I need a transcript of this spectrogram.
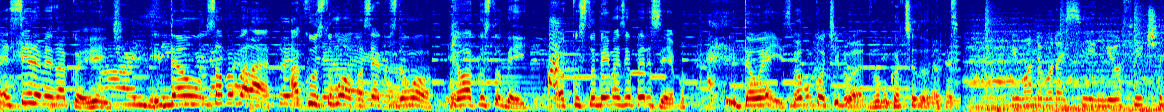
É sempre a mesma coisa, gente. Ai, então, só pra falar, eu acostumou? estranho. Você acostumou? Eu acostumei. Eu acostumei, mas eu percebo. Então é isso. Vamos continuando, vamos continuando. You wonder what I see in your future?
